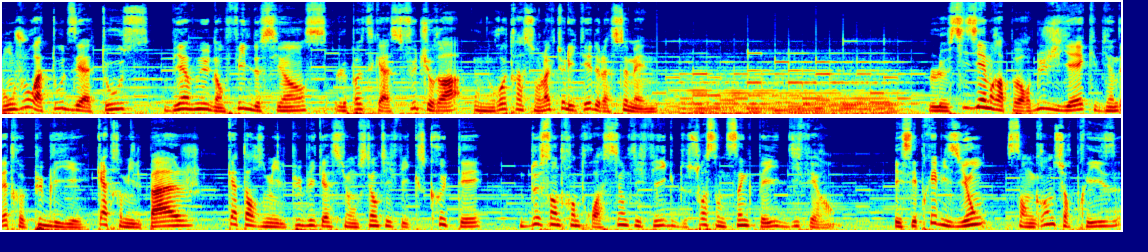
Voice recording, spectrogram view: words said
Bonjour à toutes et à tous, bienvenue dans Fil de Science, le podcast Futura où nous retraçons l'actualité de la semaine. Le sixième rapport du GIEC vient d'être publié, 4000 pages, 14 000 publications scientifiques scrutées, 233 scientifiques de 65 pays différents. Et ces prévisions, sans grande surprise,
